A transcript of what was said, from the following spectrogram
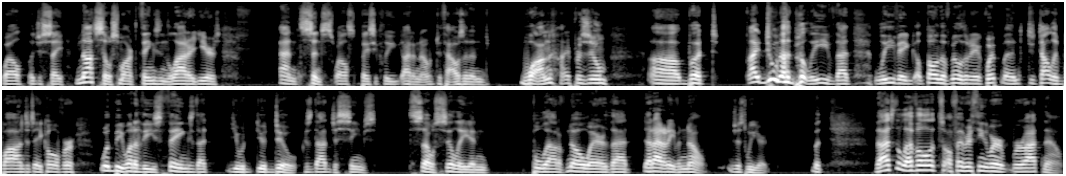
well, let's just say, not so smart things in the latter years, and since, well, basically, I don't know, 2001, I presume. Uh, but I do not believe that leaving a ton of military equipment to Taliban to take over would be one of these things that you would you'd do because that just seems so silly and pulled out of nowhere that that I don't even know. Just weird. But that's the level of everything we're we're at now.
